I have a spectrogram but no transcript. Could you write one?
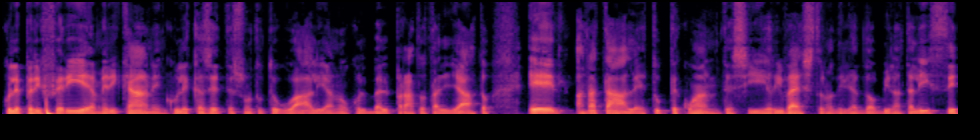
quelle periferie americane in cui le casette sono tutte uguali, hanno quel bel prato tagliato e a Natale tutte quante si rivestono degli addobbi natalizi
